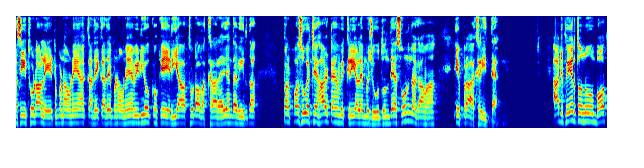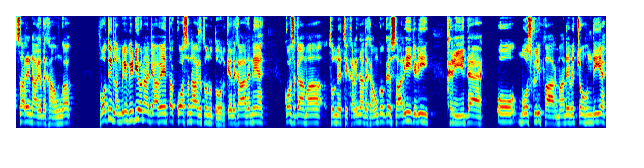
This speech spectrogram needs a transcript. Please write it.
ਅਸੀਂ ਥੋੜਾ ਲੇਟ ਬਣਾਉਣੇ ਆ, ਕਦੇ-ਕਦੇ ਬਣਾਉਣੇ ਆ ਵੀਡੀਓ, ਕਿਉਂਕਿ ਏਰੀਆ ਥੋੜਾ ਵੱਖਰਾ ਰਹਿ ਜਾਂਦਾ ਵੀਰ ਦਾ। ਪਰ ਪਸ਼ੂ ਇੱਥੇ ਹਰ ਟਾਈਮ ਵਿਕਰੀ ਵਾਲੇ ਮੌਜੂਦ ਹੁੰਦੇ ਆ, ਸੋਹਣੀਆਂ ਗਾਵਾਂ ਇਹ ਭਰਾ ਖਰੀਦਦਾ ਅੱਜ ਫੇਰ ਤੁਹਾਨੂੰ ਬਹੁਤ ਸਾਰੇ ਨਾਗ ਦਿਖਾਉਂਗਾ ਬਹੁਤੀ ਲੰਬੀ ਵੀਡੀਓ ਨਾ ਜਾਵੇ, ਤਾਂ ਕੁਛ ਨਾਗ ਤੁਹਾਨੂੰ ਤੋੜ ਕੇ ਦਿਖਾ ਦਿੰਨੇ ਆ। ਕੁਛ ਗਾਵਾਂ ਤੁਹਾਨੂੰ ਇੱਥੇ ਖੜੀਆਂ ਦਿਖਾਉਂ ਕਿਉਂਕਿ ਸਾਰੀ ਜਿਹੜੀ ਖਰੀਦ ਹੈ, ਉਹ ਮੋਸਟਲੀ ਫਾਰਮਾਂ ਦੇ ਵਿੱਚੋਂ ਹੁੰਦੀ ਹੈ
